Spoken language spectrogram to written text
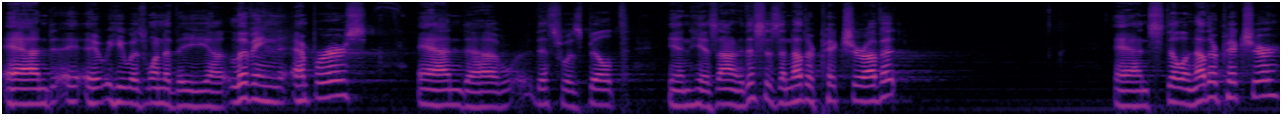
and it, it, he was one of the uh, living emperors, and uh, this was built in his honor. This is another picture of it, and still another picture.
